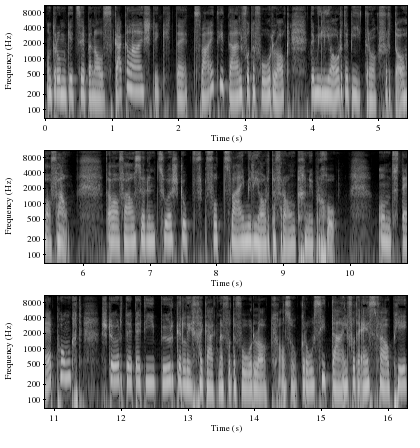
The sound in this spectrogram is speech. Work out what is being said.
Und darum gibt es eben als Gegenleistung den zweiten Teil der Vorlage, den Milliardenbeitrag für die AHV. Die AHV soll einen Zustupf von 2 Milliarden Franken bekommen. Und dieser Punkt stört eben die bürgerlichen Gegner der Vorlage, also grosse Teile der SVP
